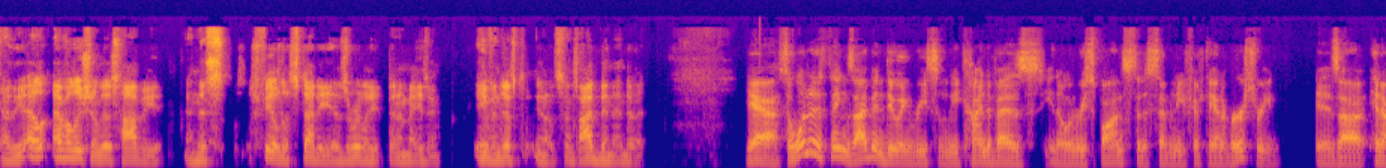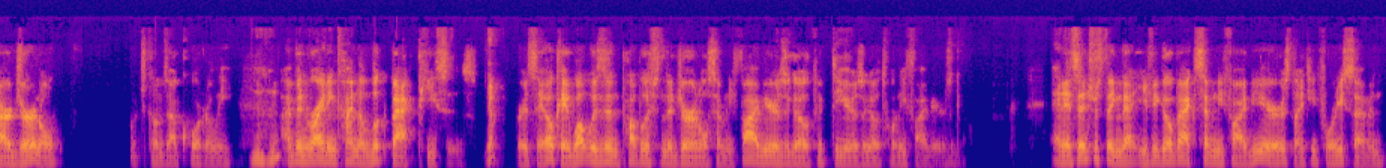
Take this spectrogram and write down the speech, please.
Yeah, the el- evolution of this hobby and this field of study has really been amazing. Even just you know since I've been into it. Yeah. So one of the things I've been doing recently, kind of as you know, in response to the 75th anniversary, is uh, in our journal, which comes out quarterly. Mm-hmm. I've been writing kind of look back pieces. Yep. Where I say, okay, what was in published in the journal 75 years ago, 50 years ago, 25 years ago. And it's interesting that if you go back 75 years, 1947,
